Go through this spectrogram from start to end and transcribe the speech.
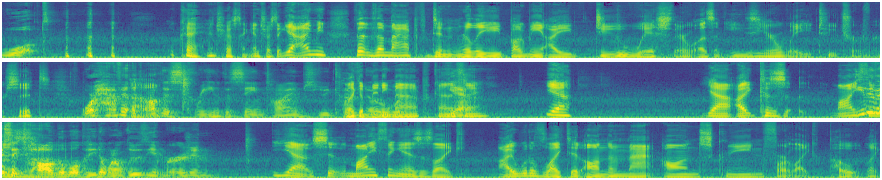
whooped. Okay, interesting, interesting. Yeah, I mean, the the map didn't really bug me. I do wish there was an easier way to traverse it, Or have it like Um, on the screen at the same time, so you kind like of a mini map kind Yeah. of thing. Yeah, yeah. I because my if it's like toggleable because you don't want to lose the immersion. yeah. So my thing is, is like I would have liked it on the mat on screen for like po like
